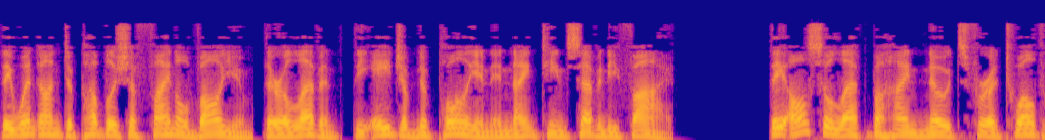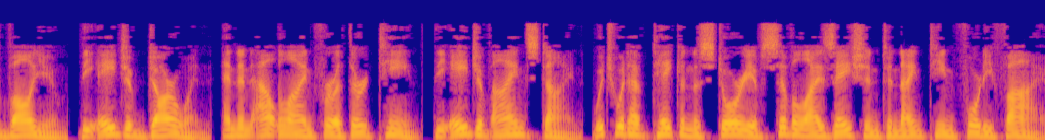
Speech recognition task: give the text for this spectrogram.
they went on to publish a final volume, their eleventh, The Age of Napoleon in 1975. They also left behind notes for a twelfth volume, The Age of Darwin, and an outline for a thirteenth, The Age of Einstein, which would have taken the story of civilization to 1945.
